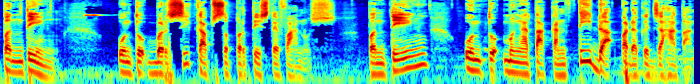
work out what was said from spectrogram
Penting untuk bersikap seperti Stefanus. Penting untuk mengatakan tidak pada kejahatan.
